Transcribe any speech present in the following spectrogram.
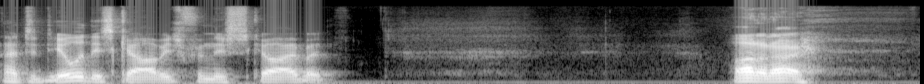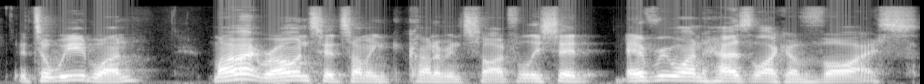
had to deal with this garbage from this guy, but I don't know. It's a weird one. My mate Rowan said something kind of insightful. He said, everyone has like a vice,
